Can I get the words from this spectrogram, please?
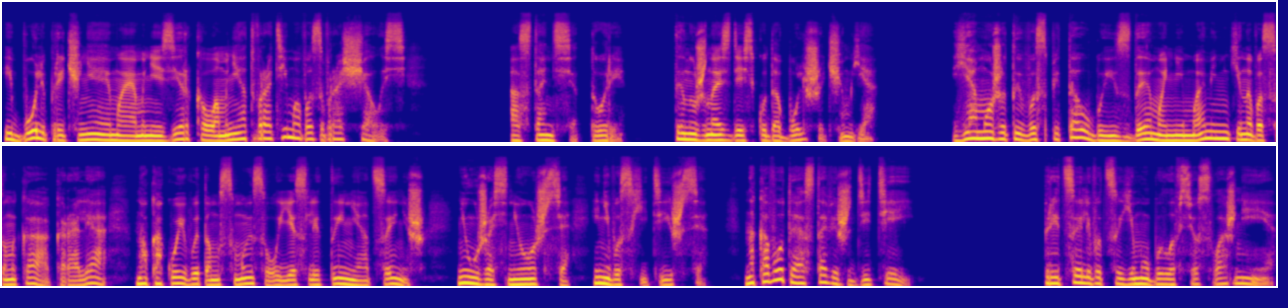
и боль, причиняемая мне зеркалом, неотвратимо возвращалась. «Останься, Тори. Ты нужна здесь куда больше, чем я. Я, может, и воспитал бы из Дэма не маменькиного сынка, а короля, но какой в этом смысл, если ты не оценишь, не ужаснешься и не восхитишься? На кого ты оставишь детей? Прицеливаться ему было все сложнее.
